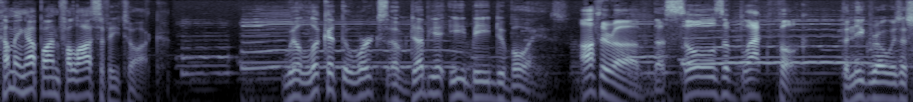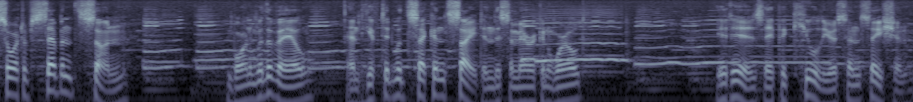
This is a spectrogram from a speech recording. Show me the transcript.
Coming up on Philosophy Talk, we'll look at the works of W.E.B. Du Bois, author of The Souls of Black Folk. The Negro is a sort of seventh son, born with a veil and gifted with second sight in this American world. It is a peculiar sensation,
